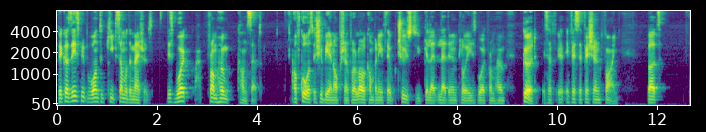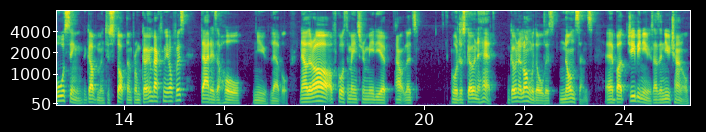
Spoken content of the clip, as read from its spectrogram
because these people want to keep some of the measures. This work from home concept. Of course, it should be an option for a lot of companies if they choose to let, let their employees work from home. Good. if it's efficient, fine. But forcing the government to stop them from going back to the office, that is a whole new level. Now, there are, of course, the mainstream media outlets who are just going ahead, going along with all this nonsense uh, but GB News as a new channel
